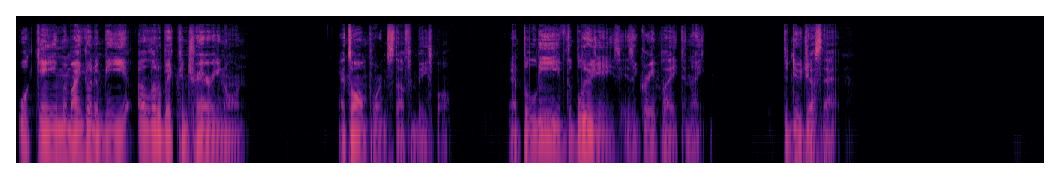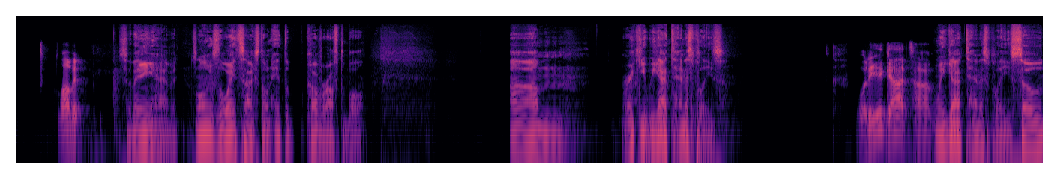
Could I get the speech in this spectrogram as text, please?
What game am I going to be a little bit contrarian on? That's all important stuff in baseball. And I believe the Blue Jays is a great play tonight to do just that. Love it. So there you have it. As long as the White Sox don't hit the cover off the ball. Um, Ricky, we got tennis plays. What do you got, Tom? We got tennis plays. So,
